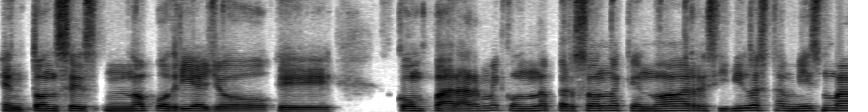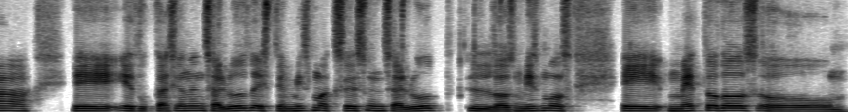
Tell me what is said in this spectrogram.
Entonces, no podría yo... Eh, compararme con una persona que no ha recibido esta misma eh, educación en salud, este mismo acceso en salud, los mismos eh, métodos o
